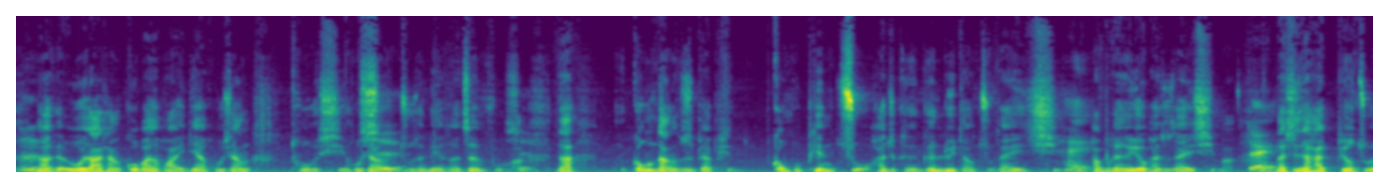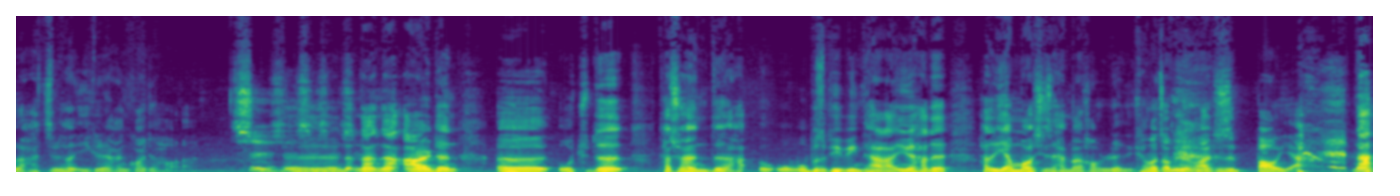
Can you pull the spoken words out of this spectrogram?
然后如果大家想过半的话，一定要互相妥协，互相组成联合政府嘛。那工党就是比较偏。公仆偏左，他就可能跟绿党组在一起，他不可能跟右派组在一起嘛。对，那现在他不用组了，他基本上一个人喊瓜就好了。是是是是，那那那阿尔登，呃，我觉得他虽然的，我我不是批评他啦，因为他的他的样貌其实还蛮好认。你看过照片的话，就是龅牙。那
